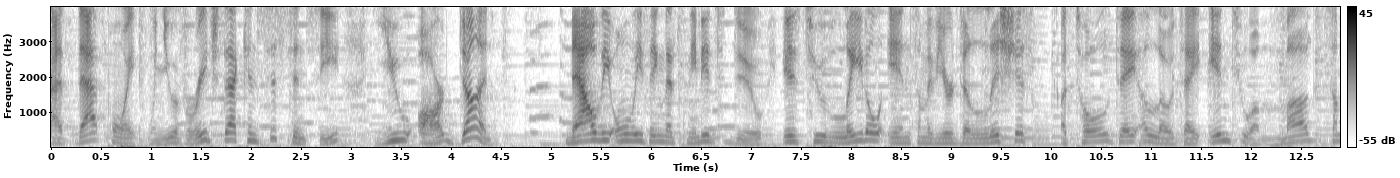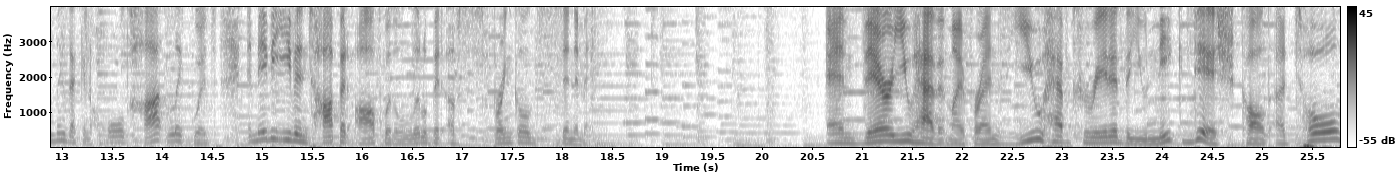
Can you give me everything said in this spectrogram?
At that point, when you have reached that consistency, you are done. Now the only thing that's needed to do is to ladle in some of your delicious atole de elote into a mug, something that can hold hot liquids, and maybe even top it off with a little bit of sprinkled cinnamon. And there you have it, my friends. You have created the unique dish called atole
